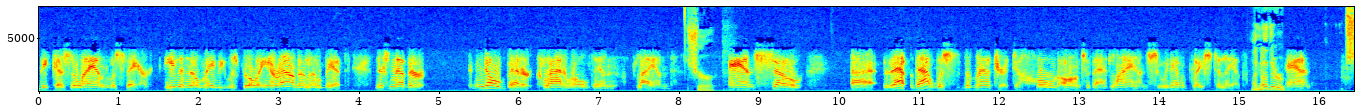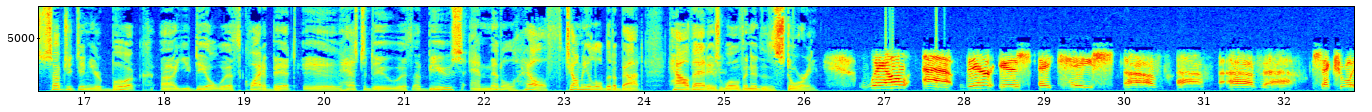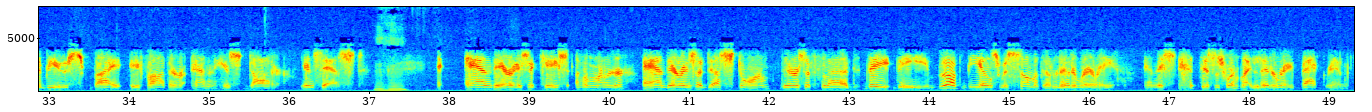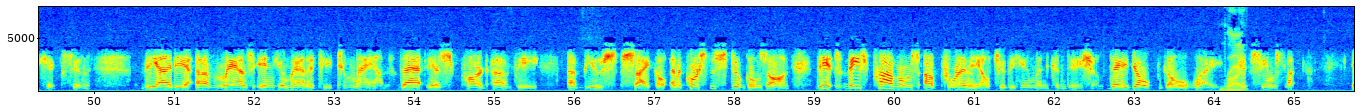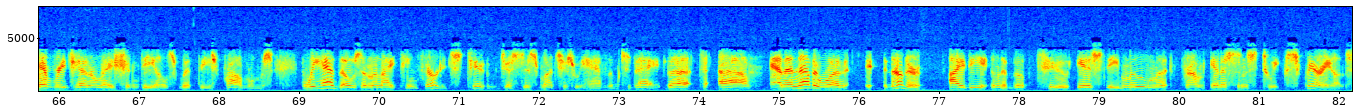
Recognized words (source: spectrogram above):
because the land was there, even though maybe it was blowing around a little bit. There's never no better collateral than land. Sure. And so uh, that that was the mantra to hold on to that land so we'd have a place to live. Another and subject in your book uh, you deal with quite a bit it has to do with abuse and mental health. Tell me a little bit about how that is woven into the story. Well, uh, there is a case of uh, of uh, sexual abuse by a father and his daughter, incest. Mm-hmm and there is a case of a murder, and there is a dust storm, there's a flood. The the book deals with some of the literary, and this this is where my literary background kicks in. The idea of man's inhumanity to man. That is part of the abuse cycle, and of course this still goes on. These these problems are perennial to the human condition. They don't go away. Right. It seems like every generation deals with these problems. And we had those in the 1930s too, just as much as we have them today. But uh, and another one, another idea in the book too is the movement from innocence to experience.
